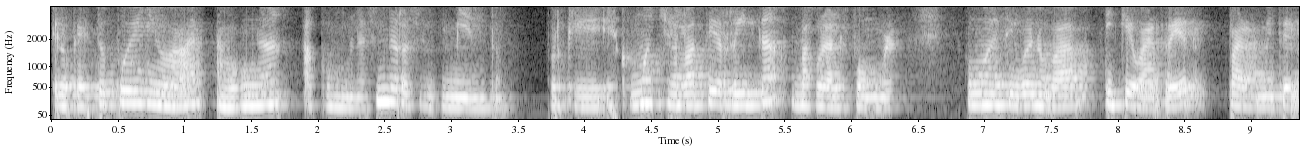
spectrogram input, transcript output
Lo que esto puede llevar a una acumulación de resentimiento, porque es como echar la tierrita bajo la alfombra como decir, bueno, va y que barrer para meter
